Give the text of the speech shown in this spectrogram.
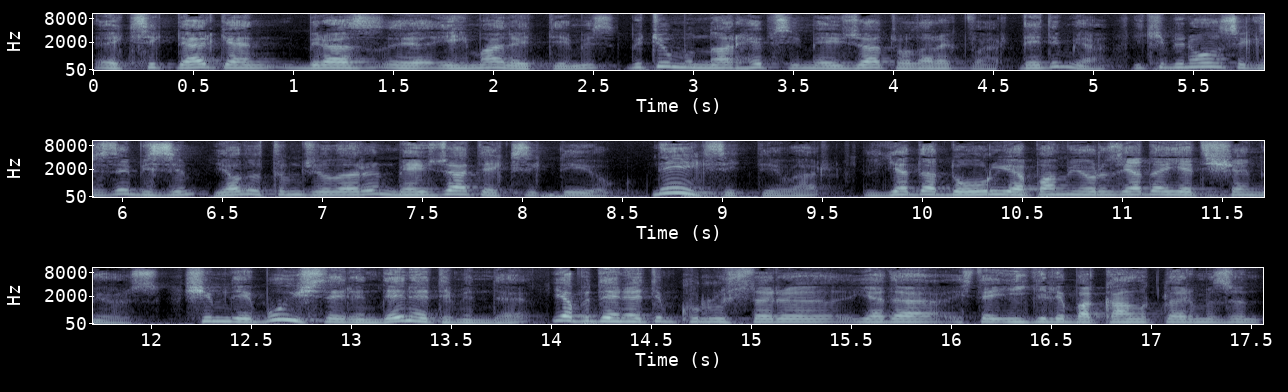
Eksik derken biraz e, ihmal ettiğimiz bütün bunlar hepsi mevzuat olarak var. Dedim ya 2018'de bizim yalıtımcıların mevzuat eksikliği yok. Ne eksikliği var? Ya da doğru yapamıyoruz ya da yetişemiyoruz. Şimdi bu işlerin denetiminde yapı denetim kuruluşları ya da işte ilgili bakanlıklarımızın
